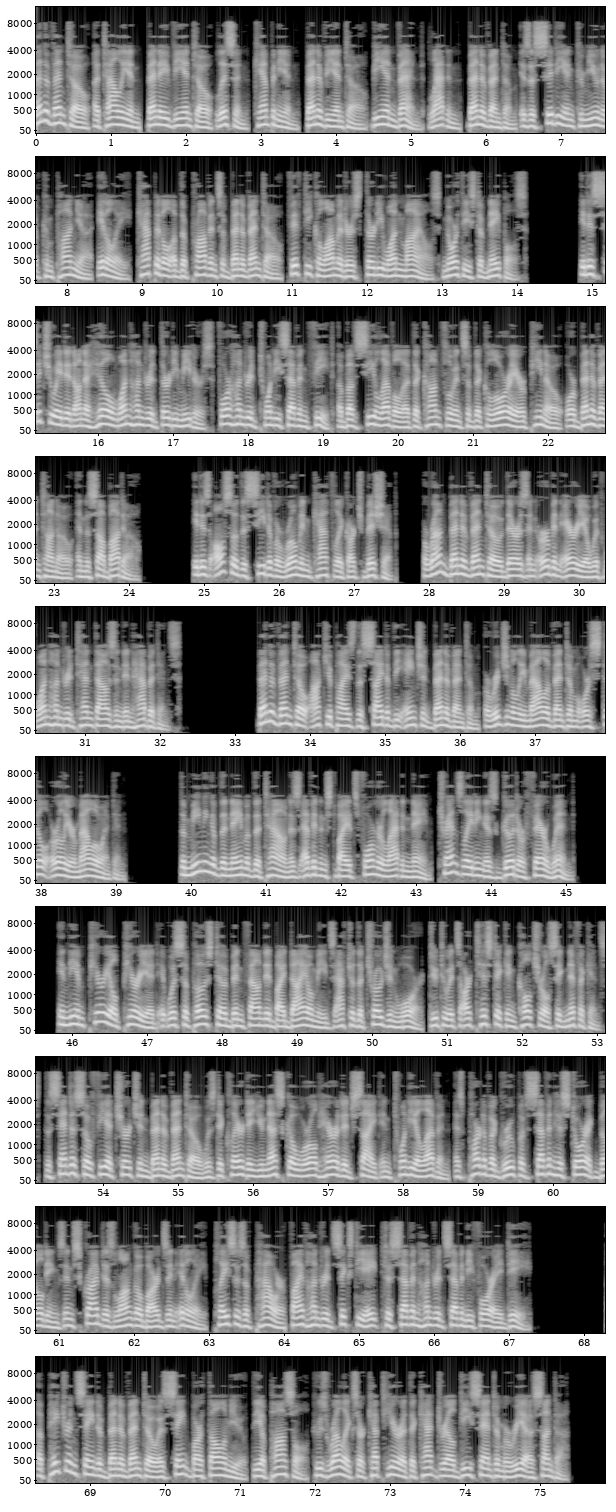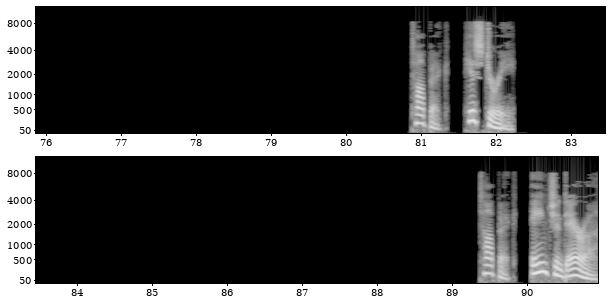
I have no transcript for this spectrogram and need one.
Benevento Italian, Beneviento listen, Campanian, Beneviento bien vend, Latin, Beneventum is a city and commune of Campania, Italy, capital of the province of Benevento, 50 km 31 miles northeast of Naples. It is situated on a hill 130 metres 427 feet above sea level at the confluence of the Calore Irpino or Beneventano and the Sabato. It is also the seat of a Roman Catholic archbishop. Around Benevento there is an urban area with 110,000 inhabitants. Benevento occupies the site of the ancient Beneventum, originally Malaventum or still earlier Maloentum. The meaning of the name of the town is evidenced by its former Latin name, translating as good or fair wind. In the imperial period it was supposed to have been founded by Diomedes after the Trojan War. Due to its artistic and cultural significance, the Santa Sofia Church in Benevento was declared a UNESCO World Heritage Site in 2011, as part of a group of seven historic buildings inscribed as Longobards in Italy, places of power 568 774 AD. A patron saint of Benevento is Saint Bartholomew, the Apostle, whose relics are kept here at the Cattedrale di Santa Maria Assunta. History. Ancient era.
